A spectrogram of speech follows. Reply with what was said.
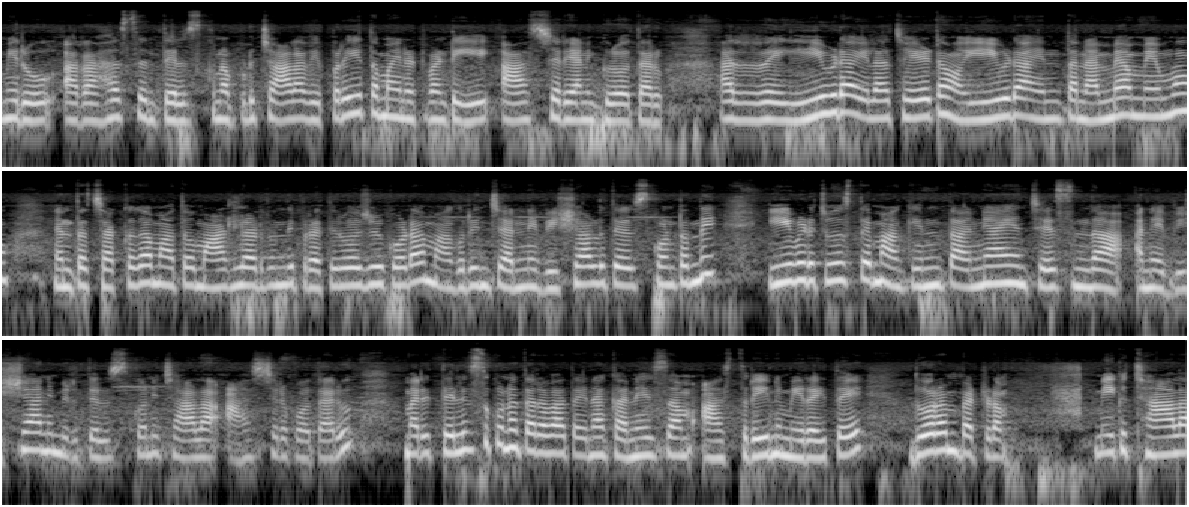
మీరు ఆ రహస్యం తెలుసుకున్నప్పుడు చాలా విపరీతమైనటువంటి ఆశ్చర్యానికి గురవుతారు. అరే ఈవిడ ఇలా చేయటం ఈవిడ ఎంత నమ్మాం మేము ఎంత చక్కగా మాతో మాట్లాడుతుంది ప్రతిరోజు కూడా మా గురించి అన్ని విషయాలు తెలుసుకుంటుంది. ఈవిడ చూస్తే మాకు ఇంత అన్యాయం చేసిందా అనే విషయాన్ని మీరు తెలుసుకొని చాలా ఆశ్చర్యపోతారు. మరి తెలుసుకున్న తర్వాత అయినా కనీసం ఆ స్త్రీని మీరైతే దూరం పెట్టడం మీకు చాలా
